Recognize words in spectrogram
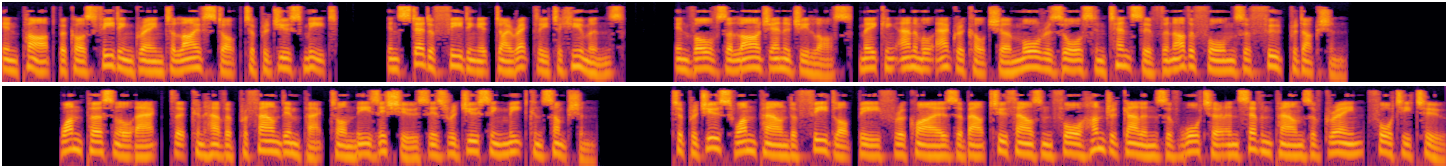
in part because feeding grain to livestock to produce meat—instead of feeding it directly to humans, involves a large energy loss, making animal agriculture more resource-intensive than other forms of food production. One personal act that can have a profound impact on these issues is reducing meat consumption. To produce one pound of feedlot beef requires about 2,400 gallons of water and 7 pounds of grain 42.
